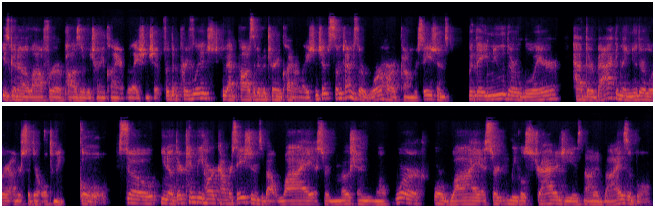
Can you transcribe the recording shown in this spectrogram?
is going to allow for a positive attorney client relationship. For the privileged who had positive attorney client relationships, sometimes there were hard conversations, but they knew their lawyer had their back and they knew their lawyer understood their ultimate goal. So, you know, there can be hard conversations about why a certain motion won't work or why a certain legal strategy is not advisable.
